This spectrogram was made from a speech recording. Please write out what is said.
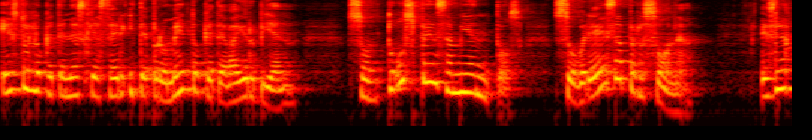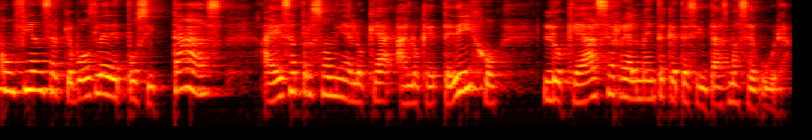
esto es lo que tenés que hacer y te prometo que te va a ir bien, son tus pensamientos sobre esa persona. Es la confianza que vos le depositas a esa persona y a lo que, a lo que te dijo lo que hace realmente que te sientas más segura.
